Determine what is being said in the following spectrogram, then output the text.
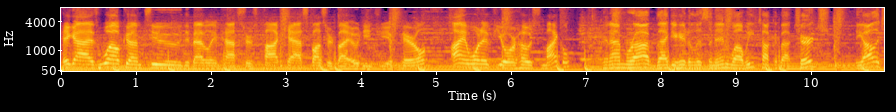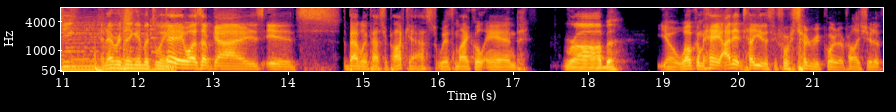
Hey guys, welcome to the Babylon Pastors podcast sponsored by ODG Apparel. I am one of your hosts, Michael. And I'm Rob. Glad you're here to listen in while we talk about church, theology, and everything in between. Hey, what's up, guys? It's the Babylon Pastor podcast with Michael and Rob. Yo, welcome. Hey, I didn't tell you this before we started recording. I probably should have.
